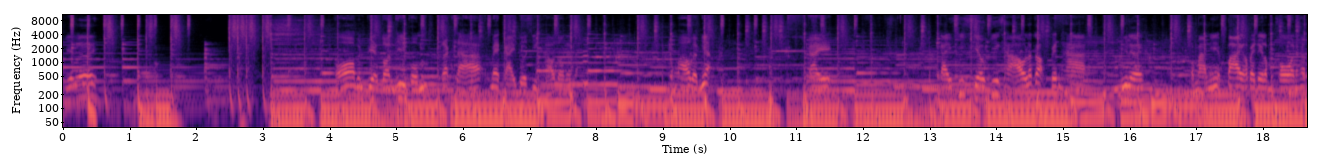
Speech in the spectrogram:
เปียกเลยอ๋อ มันเปียกตอนที่ผมรักษาแม่ไก่ตัวสีขาวตอนนั้นนะ เอาแบบเนี้ยไก่ไก่ขี้เขียวขี้ขาวแล้วก็เป็นหานี่เลย ประมาณนี้ป้ายเข้าไปในลำคอนะครับ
